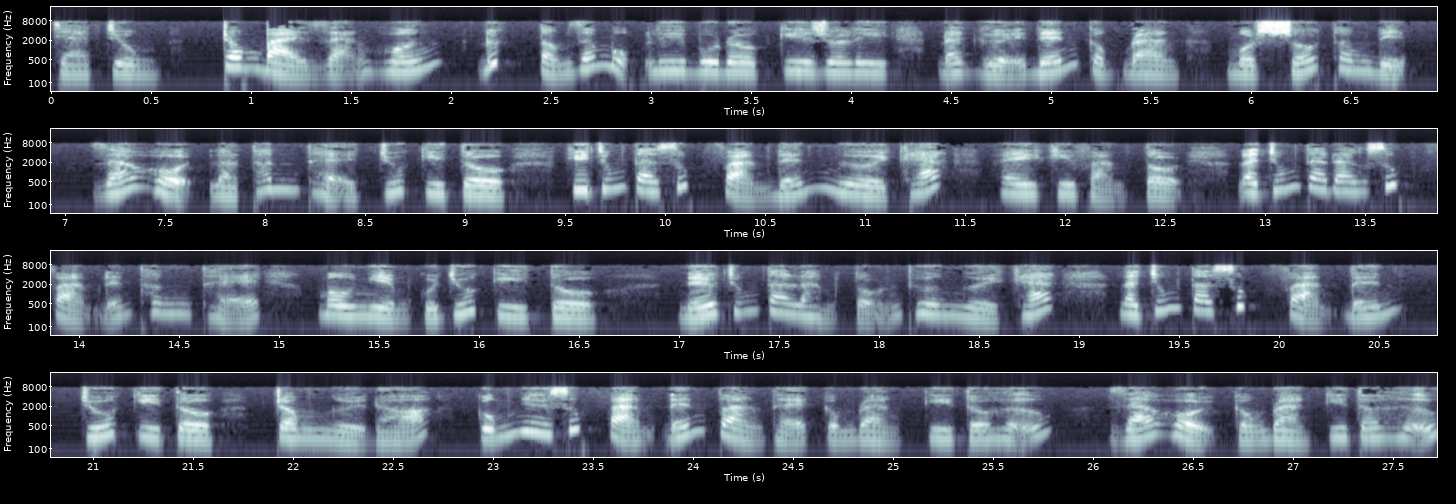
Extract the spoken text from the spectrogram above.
cha chung. Trong bài giảng huấn, Đức Tổng giám mục Libudo Kijoli đã gửi đến cộng đoàn một số thông điệp. Giáo hội là thân thể Chúa Kitô. Khi chúng ta xúc phạm đến người khác hay khi phạm tội, là chúng ta đang xúc phạm đến thân thể, mầu nhiệm của Chúa Kitô. Nếu chúng ta làm tổn thương người khác, là chúng ta xúc phạm đến Chúa Kitô trong người đó, cũng như xúc phạm đến toàn thể cộng đoàn Kitô hữu. Giáo hội Cộng đoàn Kitô hữu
